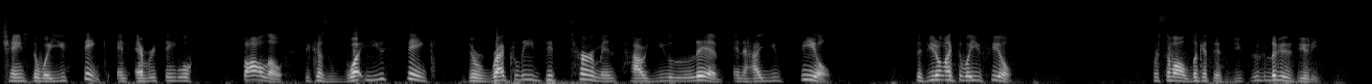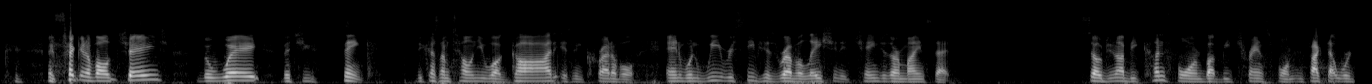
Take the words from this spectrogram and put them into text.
change the way you think, and everything will follow because what you think directly determines how you live and how you feel. So if you don't like the way you feel, first of all, look at this. Look at this beauty. and second of all, change the way that you think. Because I'm telling you what, God is incredible. And when we receive His revelation, it changes our mindset. So do not be conformed, but be transformed. In fact, that word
